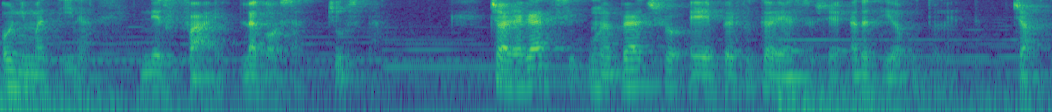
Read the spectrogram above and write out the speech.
ogni mattina nel fare la cosa giusta. Ciao ragazzi, un abbraccio e per tutto il resto c'è adattiva.net. Ciao!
